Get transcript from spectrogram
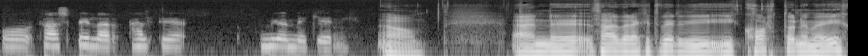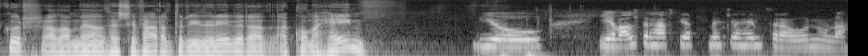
og það spilar held ég mjög mikið inn í. Já, en uh, það hefur ekkert verið í, í kortunum með ykkur að á meðan þessi faraldur íður yfir að, að koma heim? Jú, ég hef aldrei haft jafn mikla heimþrá og núna.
